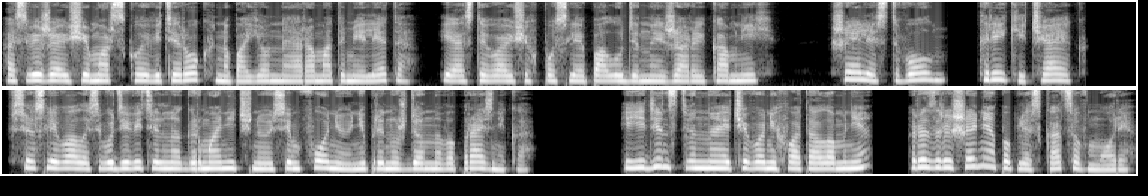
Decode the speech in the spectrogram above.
Освежающий морской ветерок, напоенный ароматами лета и остывающих после полуденной жары камней, шелест волн, крики чаек, все сливалось в удивительно гармоничную симфонию непринужденного праздника. Единственное, чего не хватало мне — разрешение поплескаться в море.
